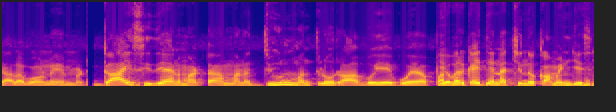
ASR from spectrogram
చాలా బాగున్నాయి అనమాట గాయస్ ఇదే అనమాట మన జూన్ మంత్లో రాబోయే బోయప్ప ఎవరికైతే నచ్చిందో కామెంట్ చేసి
